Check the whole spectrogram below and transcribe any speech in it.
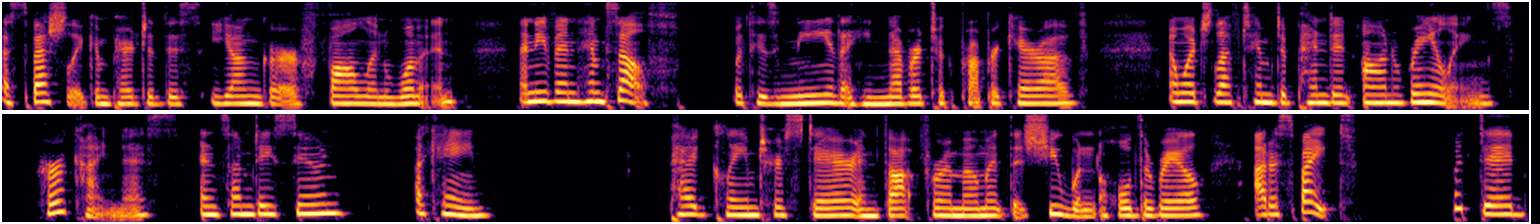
especially compared to this younger, fallen woman, and even himself, with his knee that he never took proper care of, and which left him dependent on railings, her kindness, and someday soon, a cane. Peg claimed her stare and thought for a moment that she wouldn't hold the rail out of spite, but did,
